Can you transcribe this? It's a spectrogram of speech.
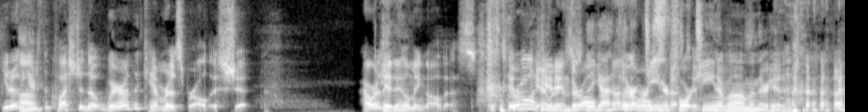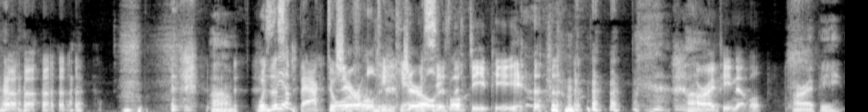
you know, here's um, the question though: Where are the cameras for all this shit? How are they Hidden. filming all this? Just They're all cameras? hidden. They're all They got none of them are- thirteen or fourteen hidden of them, and they're hidden. Um, Was this a backdoor Gerald, 14 camera Gerald is the DP. Um, R.I.P. Neville. R.I.P.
